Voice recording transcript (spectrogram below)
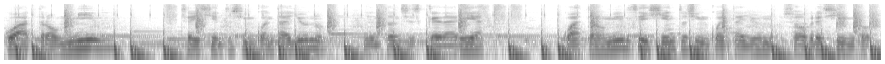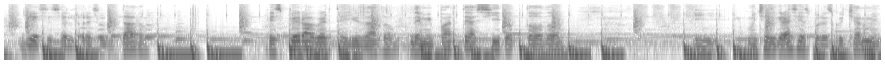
4651 y entonces quedaría 4651 sobre 5 y ese es el resultado. Espero haberte ayudado, de mi parte ha sido todo y muchas gracias por escucharme,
